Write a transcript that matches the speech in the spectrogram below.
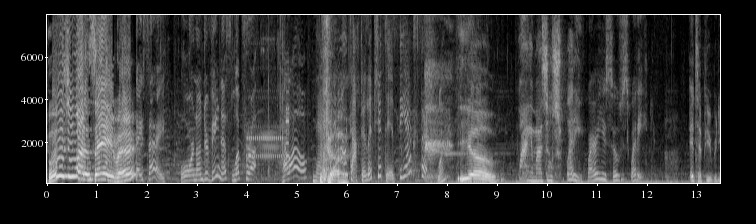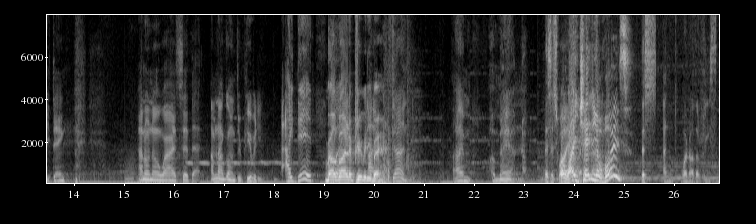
what was she about to say, bro? They say. Born under Venus, look for a. Hello? Bro. now Dr. Lipschitz is the expert. What? Yo. Why am I so sweaty? Why are you so sweaty? It's a puberty thing. I don't know why I said that. I'm not going through puberty. I did. Bro, going to puberty, bro. I'm done. I'm a man. This is Bro, why. why I you have changing that. your voice? This and one other reason.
